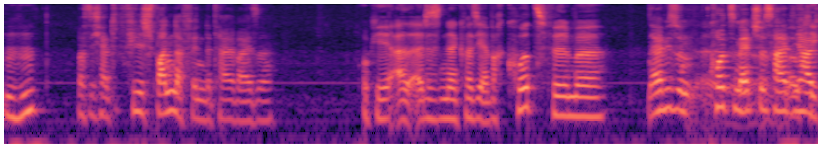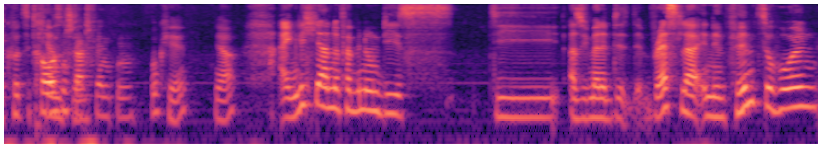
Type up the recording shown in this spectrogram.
Mhm. Was ich halt viel spannender finde teilweise. Okay, also das sind dann quasi einfach Kurzfilme. Naja, wie so kurze Matches halt, die okay, halt draußen Kämpfe. stattfinden. Okay, ja. Eigentlich ja eine Verbindung, die ist, die, also ich meine, Wrestler in den Film zu holen,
